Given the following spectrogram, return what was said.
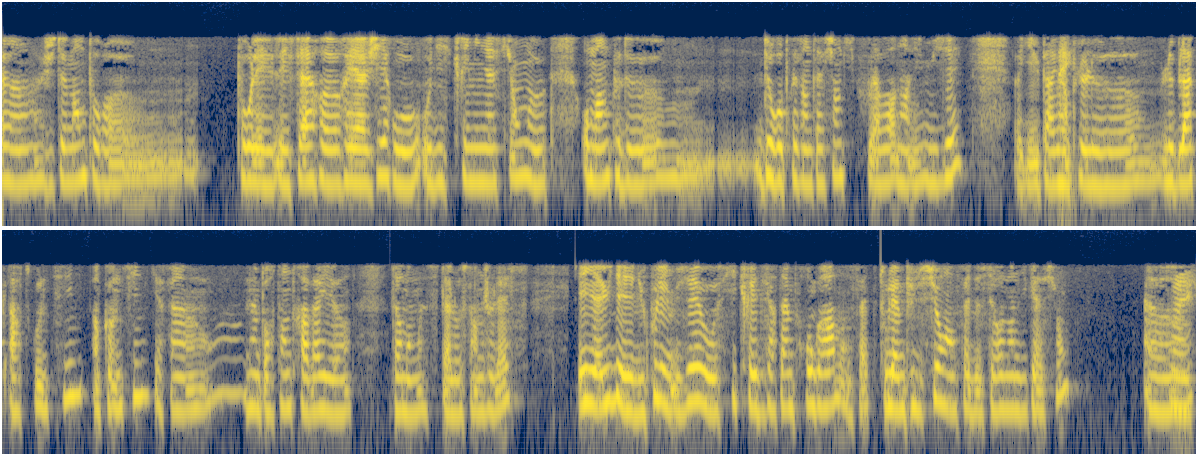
euh, justement pour pour les, les faire réagir aux, aux discriminations, au manque de de représentation qu'il pouvait avoir dans les musées. Euh, il y a eu par exemple le, le Black Art Council, Council qui a fait un, un important travail, euh, notamment à Los Angeles. Et il y a eu des, du coup, les musées ont aussi créé certains programmes, en fait, sous l'impulsion, en fait, de ces revendications. Euh, ouais.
